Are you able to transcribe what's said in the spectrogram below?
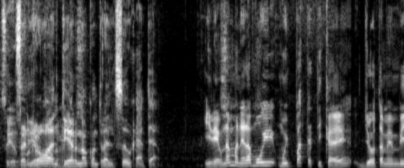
Sí, es Perdió correcto, antier, ¿no? Contra el Southampton. Y de una manera muy, muy patética, ¿eh? Yo también vi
